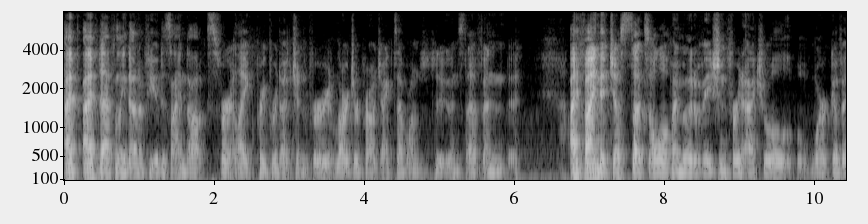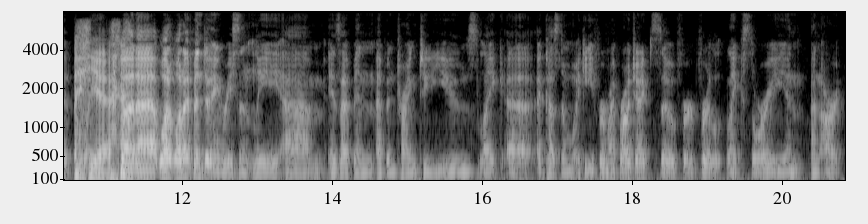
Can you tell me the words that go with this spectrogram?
I've I've definitely done a few design docs for like pre-production for larger projects I've wanted to do and stuff, and I find it just sucks all of my motivation for an actual work of it. away. Yeah. But uh, what what I've been doing recently um, is I've been I've been trying to use like a, a custom wiki for my project, so for for like story and, and art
